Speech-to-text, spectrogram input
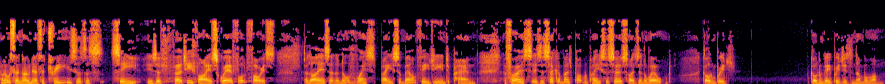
And also known as the Trees of the Sea, is a 35 square foot forest lies at the northwest base of Mount Fuji in Japan. The forest is the second most popular place for suicides in the world. Golden Bridge, Golden Gate Bridge is the number one.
